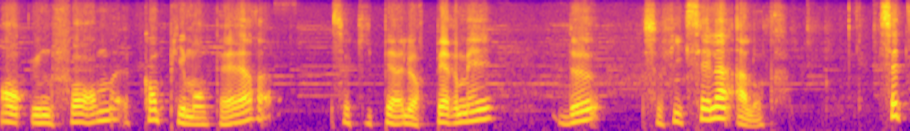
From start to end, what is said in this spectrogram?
ont une forme complémentaire, ce qui leur permet de se fixer l'un à l'autre. Cette,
